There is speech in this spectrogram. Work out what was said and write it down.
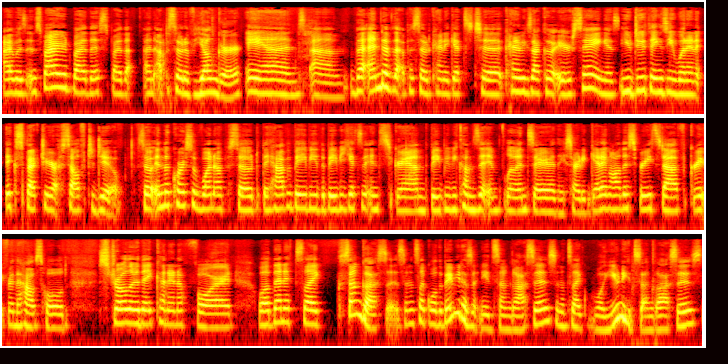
I was inspired by this by the an episode of Younger, and um, the end of the episode kind of gets to kind of exactly what you're saying is you do things you wouldn't expect yourself to do. So in the course of one episode, they have a baby, the baby gets an Instagram, the baby becomes an influencer, they started getting all this free stuff, great for the household, stroller they couldn't afford. Well, then it's like sunglasses. And it's like, well, the baby doesn't need sunglasses. And it's like, well, you need sunglasses.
